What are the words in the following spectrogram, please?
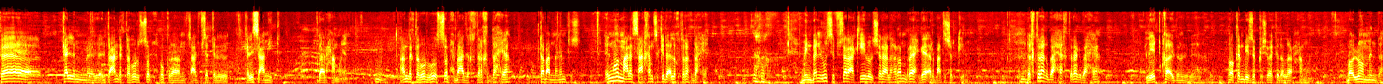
فكلم آه، أنت عندك طابور الصبح بكرة مش عارف سياده ال... كان لسه عميد الله يرحمه يعني. عندك طابور الصبح بعد اختراق الضاحيه طبعا ما نمتش. المهم على الساعة 5 كده قالوا اختراق ضاحيه من بني يوسف 7 كيلو لشارع الهرم رايح جاي 14 كيلو. اختراق ضاحيه اختراق ضاحيه لقيت قائد هو كان بيزك شوية كده الله يرحمه. بقول لهم من ده؟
